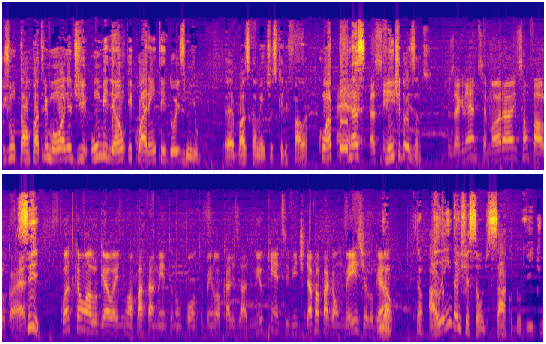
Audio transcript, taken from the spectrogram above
juntar um patrimônio de 1 milhão e 42 mil. É basicamente isso que ele fala, com apenas É, assim, 22 anos. José Guilherme, você mora em São Paulo, correto? Sim, Quanto que é um aluguel aí de um apartamento num ponto bem localizado? 1.520, dá pra pagar um mês de aluguel? Não, não. Além da injeção de saco do vídeo,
